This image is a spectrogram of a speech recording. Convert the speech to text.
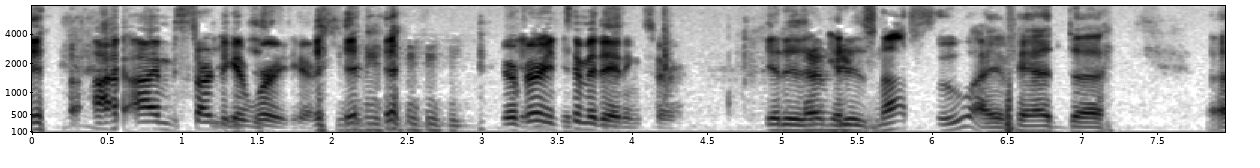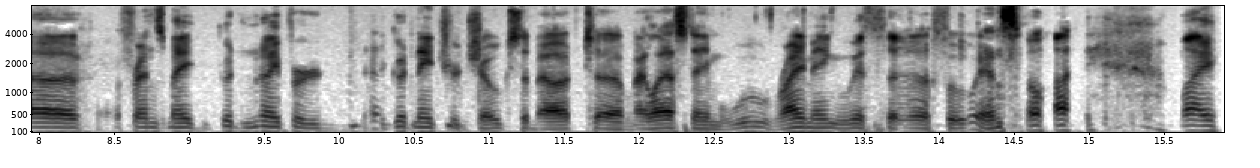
then- I, I'm starting to get worried here. You're very intimidating, sir. it is. Have It you- is not foo. I have had uh, uh, friends make good natured, good natured jokes about uh, my last name Wu rhyming with uh, foo, and so I, my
